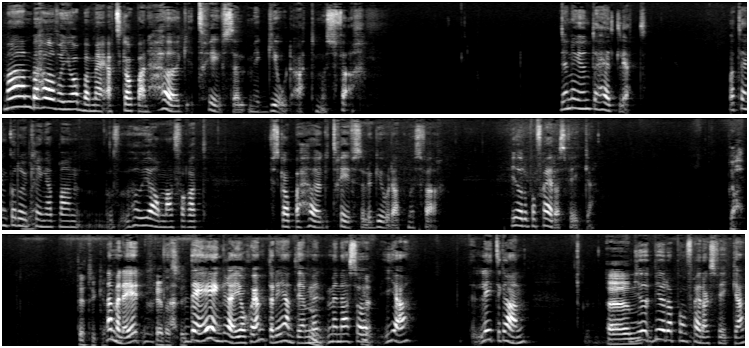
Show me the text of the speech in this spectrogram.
Man behöver jobba med att skapa en hög trivsel med god atmosfär. Den är ju inte helt lätt. Vad tänker du kring att man, hur gör man för att skapa hög trivsel och god atmosfär? Bjuder på fredagsfika. Ja, det tycker jag. Nej, men det, är, det är en grej, jag skämtade egentligen mm. men, men alltså Nej. ja, lite grann. Um, bjuda på en fredagsfika.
